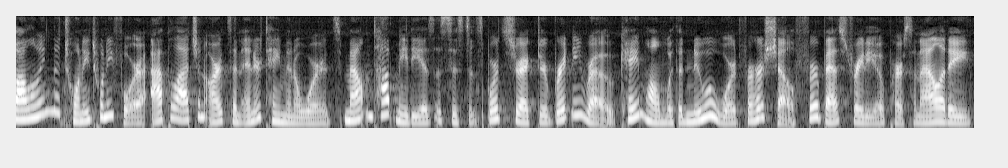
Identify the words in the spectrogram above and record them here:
Following the 2024 Appalachian Arts and Entertainment Awards, Mountain Top Media's Assistant Sports Director Brittany Rowe came home with a new award for herself for Best Radio Personality.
